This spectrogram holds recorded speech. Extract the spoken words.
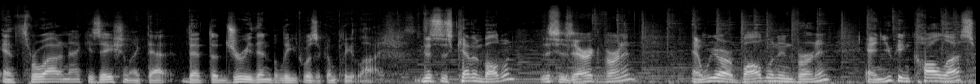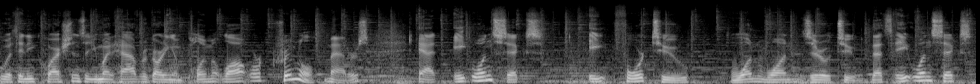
and throw out an accusation like that that the jury then believed was a complete lie. This is Kevin Baldwin, This is Eric Vernon. and we are Baldwin and Vernon. And you can call us with any questions that you might have regarding employment law or criminal matters at 816 842 1102. That's 816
